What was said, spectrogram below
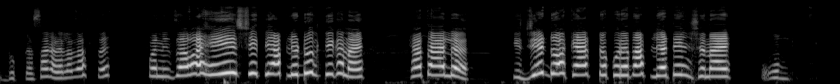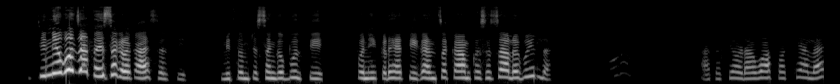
दुःख सगळ्यालाच असतंय. पण जेव्हा हे शेती आपली डुलती का नाही ह्यात आलं की जे डोक्यात टकुऱ्यात आपल्या टेन्शन आहे ती निघून जात सगळं काय असेल ती. मी तुमच्या संग बोलते पण इकडे ह्या तिघांचं काम कसं चालू बघितलं? आता तेवढा वापा केलाय.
